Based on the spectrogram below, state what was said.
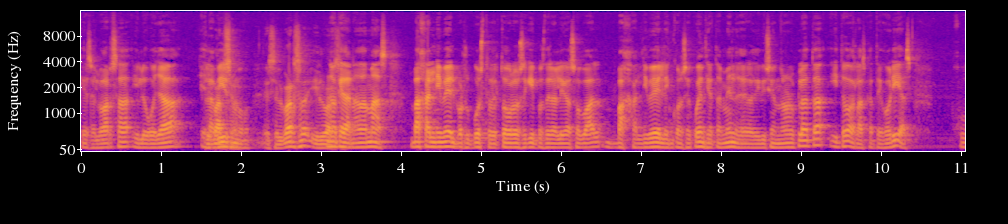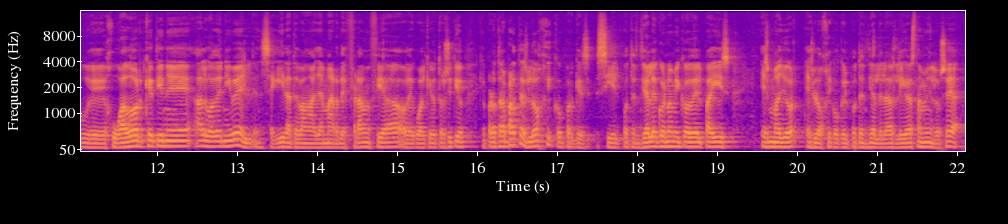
que es el Barça y luego ya el, el abismo. Barça. Es el Barça y el Barça. No queda nada más. Baja el nivel, por supuesto, de todos los equipos de la Liga Sobal, baja el nivel en consecuencia también de la División de Honor Plata y todas las categorías. eh, Jugador que tiene algo de nivel, enseguida te van a llamar de Francia o de cualquier otro sitio, que por otra parte es lógico, porque si el potencial económico del país es mayor, es lógico que el potencial de las ligas también lo sea.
